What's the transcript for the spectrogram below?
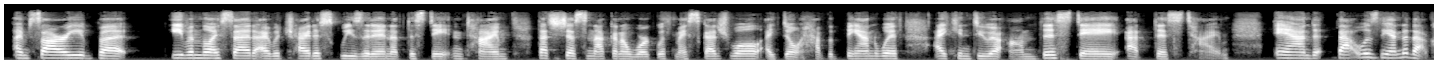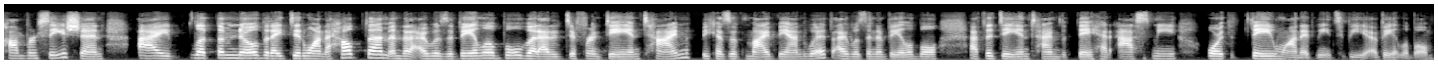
I'm sorry, but even though I said I would try to squeeze it in at this date and time, that's just not going to work with my schedule. I don't have the bandwidth. I can do it on this day at this time. And that was the end of that conversation. I let them know that I did want to help them and that I was available, but at a different day and time because of my bandwidth. I wasn't available at the day and time that they had asked me or that they wanted me to be available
